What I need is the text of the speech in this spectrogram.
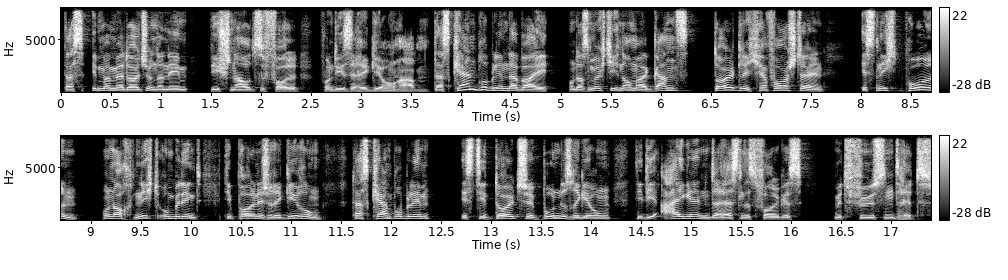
dass immer mehr deutsche Unternehmen die Schnauze voll von dieser Regierung haben. Das Kernproblem dabei, und das möchte ich nochmal ganz deutlich hervorstellen, ist nicht Polen und auch nicht unbedingt die polnische Regierung. Das Kernproblem ist die deutsche Bundesregierung, die die eigenen Interessen des Volkes mit Füßen tritt.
